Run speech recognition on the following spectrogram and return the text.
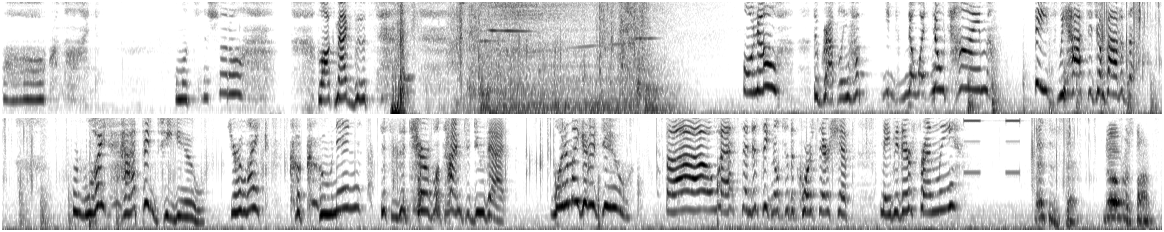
Oh, come on. Almost to the shuttle. Lock mag boots. Oh no! The grappling hook. You know what? No time! Face, we have to jump out of the. What happened to you? You're like cocooning? This is a terrible time to do that. What am I gonna do? Uh, OS, send a signal to the Corsair ship. Maybe they're friendly? Message sent. No response.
